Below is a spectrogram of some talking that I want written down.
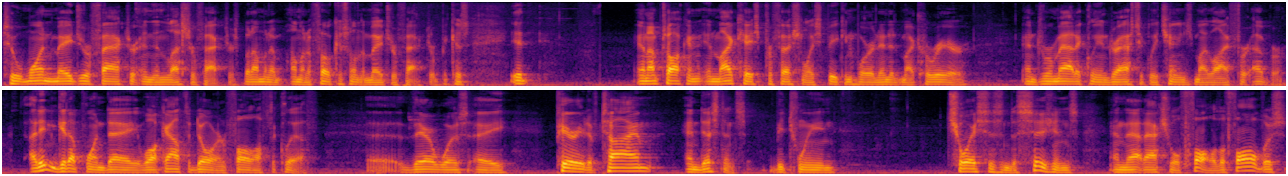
to one major factor and then lesser factors, but I'm going to I'm going to focus on the major factor because it, and I'm talking in my case professionally speaking, where it ended my career, and dramatically and drastically changed my life forever. I didn't get up one day, walk out the door, and fall off the cliff. Uh, there was a period of time and distance between choices and decisions and that actual fall. The fall was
